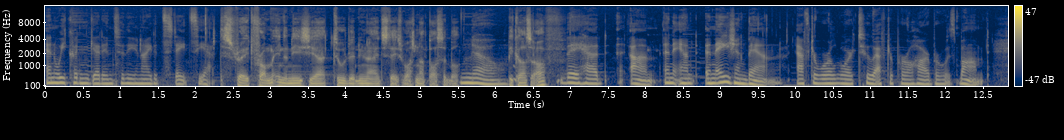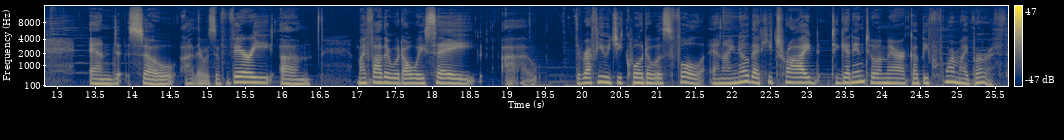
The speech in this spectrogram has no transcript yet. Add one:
and we couldn't get into the United States yet. Straight from Indonesia to the United States was not possible No. because of They had um, an, an an Asian ban after World War II, after Pearl Harbor was bombed, and so uh, there was a very. Um, my father would always say uh, the refugee quota was full, and I know that he tried to get into America before my birth.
